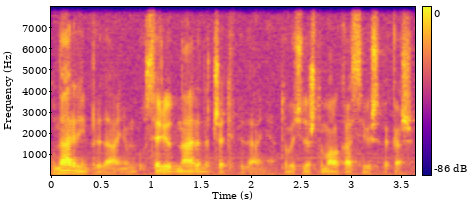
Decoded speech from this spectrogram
u narednim predavanjima, u seriji od naredna četiri predavanja. To ću nešto malo kasnije više da kažem.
